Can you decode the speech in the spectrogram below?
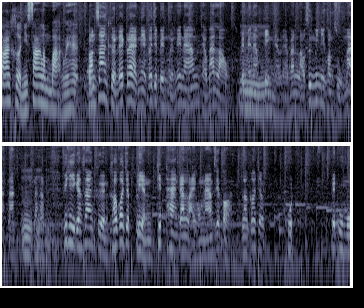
สร้างเขื่อนนี้สร้างลำบากไหมฮะ ตอนสร้างเขื่อนแรกๆเนี่ยก็จะเป็นเหมือนแม่น้ำแถวบ้านเรา เป็นแม่น้ำปิงแถวแถวบ้านเรา ซึ่งไม่มีความสูงมากนักอืม นะครับ วิธีการสร้างเขื่อนเขาก็จะเปลี่ยนทิศทางการไหลของน้ำเสียก่อนแล้วก็จะ ขุดเป็นอุโม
